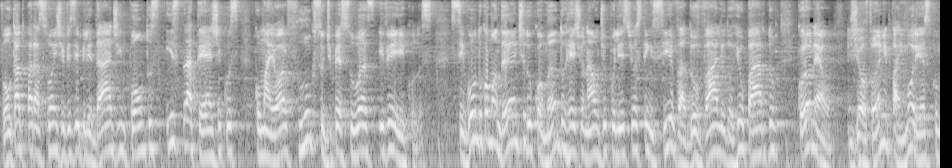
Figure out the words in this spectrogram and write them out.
voltado para ações de visibilidade em pontos estratégicos com maior fluxo de pessoas e veículos. Segundo o comandante do Comando Regional de Polícia Ostensiva do Vale do Rio Pardo, Coronel Giovanni Paimoresco,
